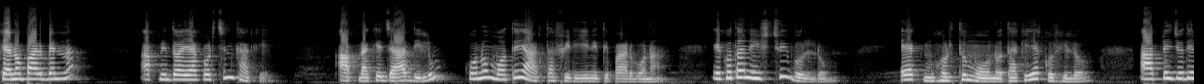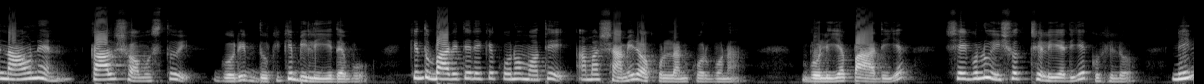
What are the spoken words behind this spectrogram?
কেন পারবেন না? আপনি দয়া করছেন কাকে? আপনাকে যা দিলুম, কোনো মতেই আর তা ফিরিয়ে নিতে পারব না। একথা নিশ্চয়ই বললুম। এক মুহূর্ত মৌন থাকিয়া কহিল, আপনি যদি নাও নেন, কাল সমস্তই গরিব দুঃখীকে বিলিয়ে দেব। কিন্তু বাড়িতে রেখে কোনো মতে আমার স্বামীর অকল্যাণ করব না। বলিয়া পা দিয়া সেগুলো ঈষৎ ঠেলিয়া দিয়ে কহিল, নিন,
